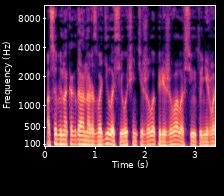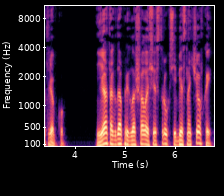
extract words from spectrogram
Особенно, когда она разводилась и очень тяжело переживала всю эту нервотрепку. Я тогда приглашала сестру к себе с ночевкой,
